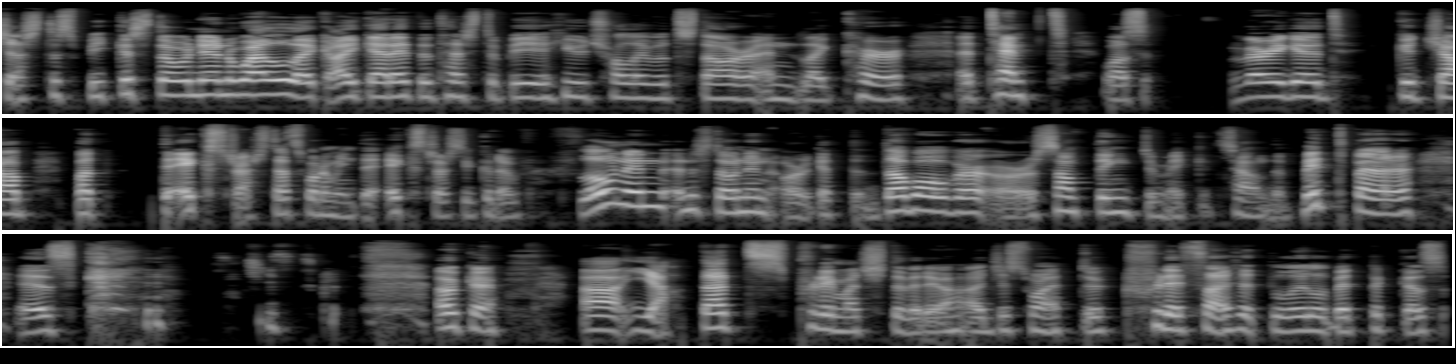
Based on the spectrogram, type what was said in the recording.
just to speak Estonian well. Like I get it. It has to be a huge Hollywood star, and like her attempt was very good. Good job. But the extras, that's what I mean. The extras, you could have flown in an Estonian or get the dub over or something to make it sound a bit better. Is Jesus Christ. Okay. Uh, yeah, that's pretty much the video. I just wanted to criticize it a little bit because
